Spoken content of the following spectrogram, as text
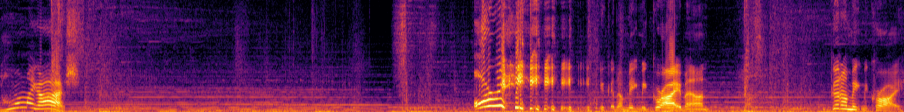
Oh my gosh. Ori! You're gonna make me cry, man. You're gonna make me cry.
